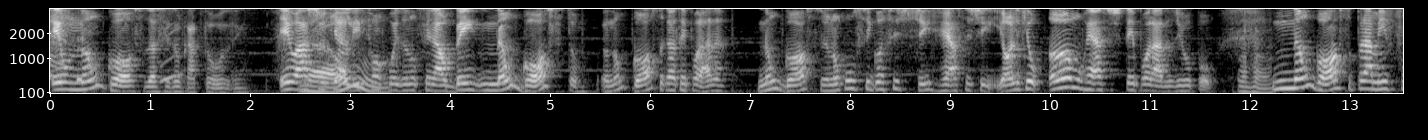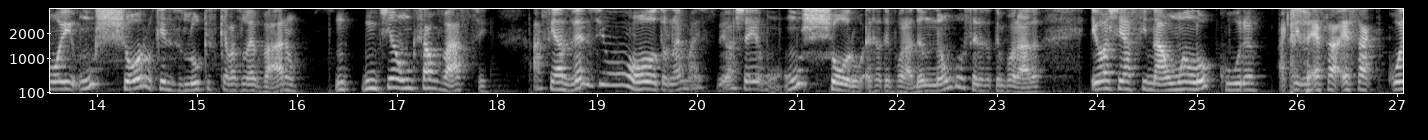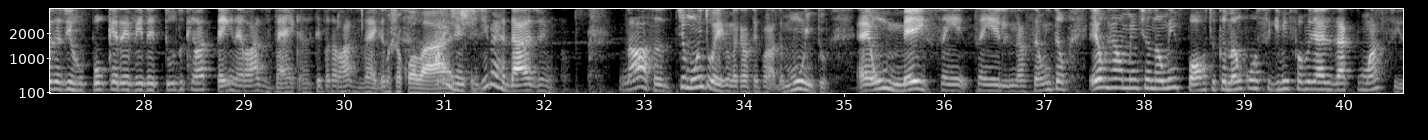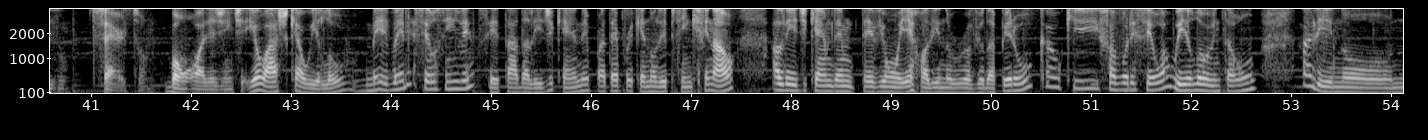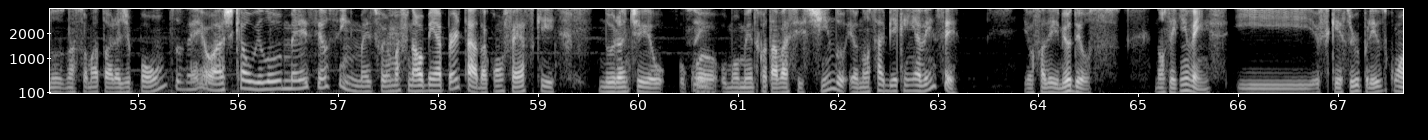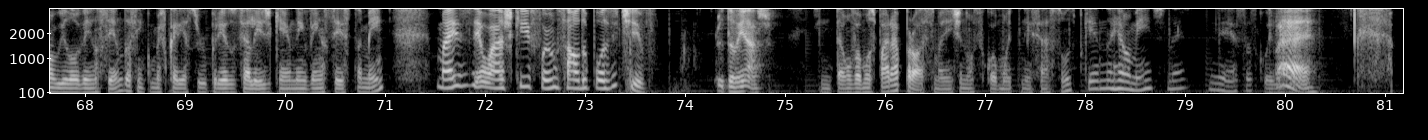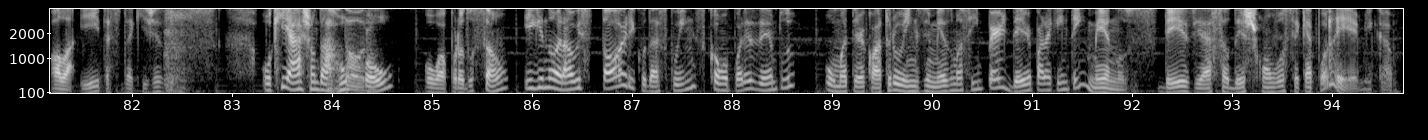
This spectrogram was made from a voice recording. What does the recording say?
Eu não gosto da Season 14. Eu acho que Não? ali foi uma coisa no final bem. Não gosto. Eu não gosto daquela temporada. Não gosto, eu não consigo assistir, reassistir. E olha que eu amo reassistir temporadas de RuPaul. Uhum. Não gosto, pra mim foi um choro aqueles looks que elas levaram. Não, não tinha um que salvasse. Assim, às vezes tinha um ou outro, né? Mas eu achei um, um choro essa temporada. Eu não gostei dessa temporada. Eu achei a final uma loucura. Aquele, essa, essa coisa de RuPaul querer vender tudo que ela tem, né? Las Vegas, a temporada Las Vegas. O chocolate. Ai, gente, de verdade. Nossa, tinha muito erro naquela temporada, muito. É um mês sem, sem eliminação, então eu realmente eu não me importo que eu não consegui me familiarizar com a season. Certo. Bom, olha, gente, eu acho que a Willow me- mereceu sim vencer, tá? Da Lady Camden, até porque no lip sync final, a Lady Camden teve um erro ali no review da peruca, o que favoreceu a Willow. Então, ali no, no- na somatória de pontos, né, eu acho que a Willow mereceu sim, mas foi uma final bem apertada. Confesso que durante o, o- o momento que eu tava assistindo, eu não sabia quem ia vencer. Eu falei, meu Deus, não sei quem vence. E eu fiquei surpreso com a Willow vencendo, assim como eu ficaria surpreso se a Lady Camden vencesse também. Mas eu acho que foi um saldo positivo. Eu também acho. Então vamos para a próxima. A gente não ficou muito nesse assunto, porque realmente, né, essas coisas. É. Olha lá, eita, esse daqui, Jesus. O que acham da Adoro. RuPaul, ou a produção, ignorar o histórico das queens, como por exemplo, uma ter quatro wins e mesmo assim perder para quem tem menos? Desde essa eu deixo com você que é polêmica.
